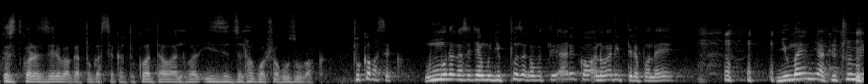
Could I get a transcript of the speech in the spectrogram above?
Twese twarazirebaga tugaseka tukabata abantu ba- izi nzu ntabwo bashobora kuzubaka. Tukabaseka. Umuntu agasekera mu gipfuza ati ariko abantu bari telefone ye. Nyuma y'imyaka icumi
